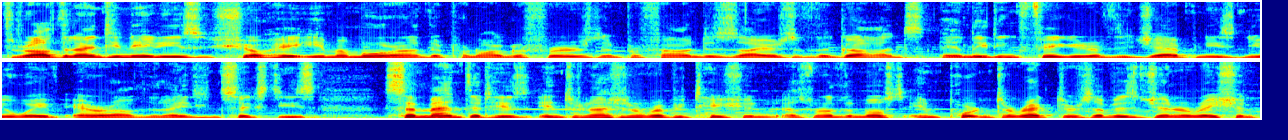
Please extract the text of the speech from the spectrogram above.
Throughout the 1980s, Shohei Imamura, the pornographers and profound desires of the gods, a leading figure of the Japanese New Wave era of the 1960s, cemented his international reputation as one of the most important directors of his generation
